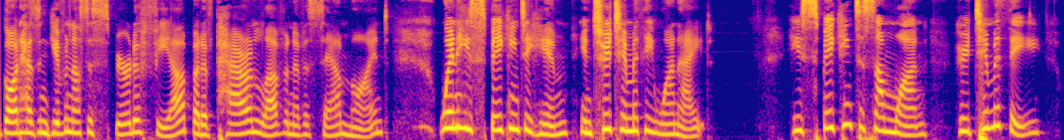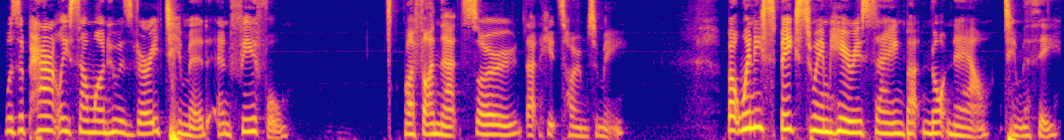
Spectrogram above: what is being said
God hasn't given us a spirit of fear, but of power and love and of a sound mind. When he's speaking to him in 2 Timothy 1 8, he's speaking to someone who Timothy was apparently someone who is very timid and fearful. I find that so, that hits home to me. But when he speaks to him here, he's saying, But not now, Timothy.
